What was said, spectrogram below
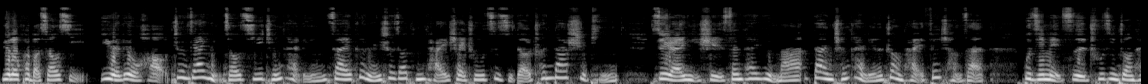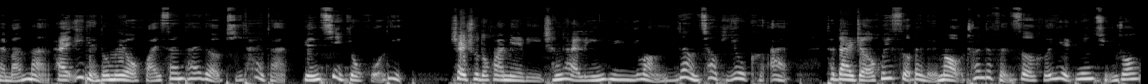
娱乐快报消息：一月六号，郑嘉颖娇妻陈凯琳在个人社交平台晒出自己的穿搭视频。虽然已是三胎孕妈，但陈凯琳的状态非常赞，不仅每次出镜状态满满，还一点都没有怀三胎的疲态感，元气又活力。晒出的画面里，陈凯琳与以往一样俏皮又可爱。她戴着灰色贝雷帽，穿着粉色荷叶边裙装。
